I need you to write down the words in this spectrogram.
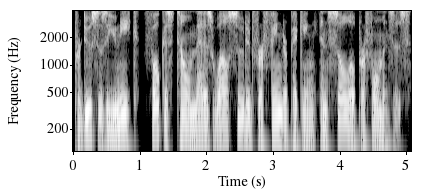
Produces a unique, focused tone that is well suited for fingerpicking and solo performances.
